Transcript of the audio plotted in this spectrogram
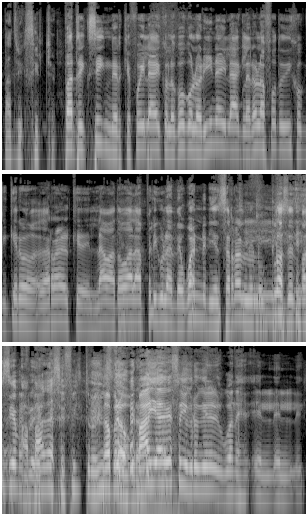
Patrick Sircher. Patrick Signer, que fue y la colocó colorina y la aclaró la foto y dijo que quiero agarrar el que deslava todas las películas de Warner y encerrarlo en Sí. un closet para siempre. Apaga ese filtro No, pero más allá de eso, yo creo que el, bueno, el, el-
